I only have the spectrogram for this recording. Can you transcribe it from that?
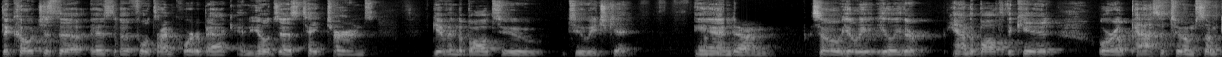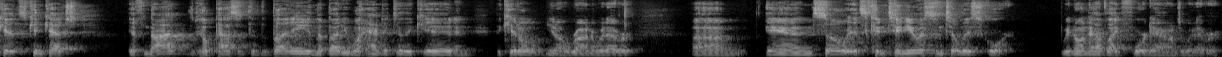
the coach is the is the full time quarterback, and he'll just take turns giving the ball to to each kid, and um, so he'll he'll either hand the ball to the kid or he'll pass it to him. Some kids can catch. If not, he'll pass it to the buddy, and the buddy will hand it to the kid, and the kid will you know run or whatever. Um, and so it's continuous until they score. We don't have like four downs or whatever.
